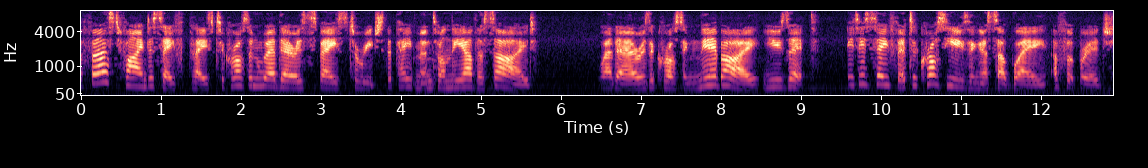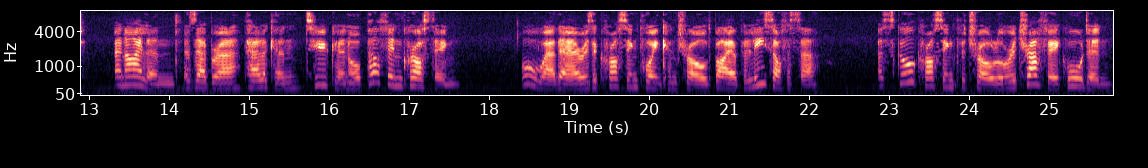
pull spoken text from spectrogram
First find a safe place to cross and where there is space to reach the pavement on the other side. Where there is a crossing nearby, use it. It is safer to cross using a subway, a footbridge, an island, a zebra, pelican, toucan or puffin crossing. Or where there is a crossing point controlled by a police officer, a school crossing patrol or a traffic warden.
